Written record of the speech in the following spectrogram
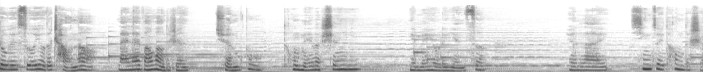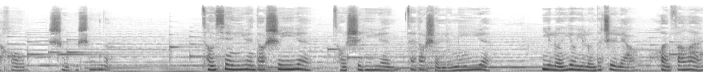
周围所有的吵闹、来来往往的人，全部都没了声音，也没有了颜色。原来，心最痛的时候是无声的。从县医院到市医院，从市医院再到省人民医院，一轮又一轮的治疗、换方案、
